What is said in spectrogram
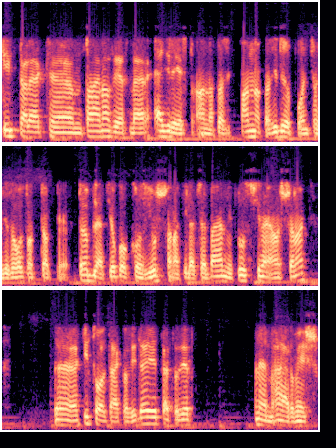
tippelek, talán azért, mert egyrészt annak az, annak az időpontja, hogy az oltottak többlet jogokhoz jussanak, illetve bármi plusz csinálhassanak, kitolták az idejét, tehát azért nem 3, és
